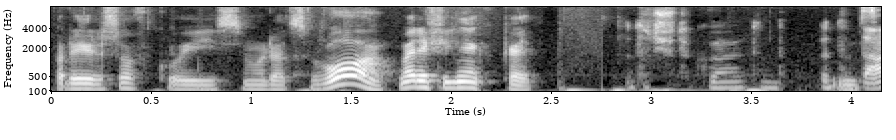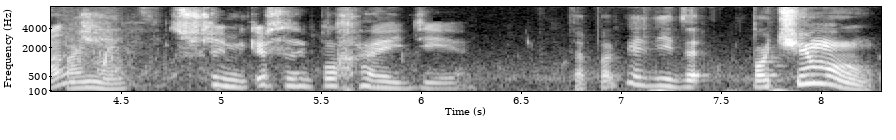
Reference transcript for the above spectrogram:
прорисовку и симуляцию. Во! Смотри, фигня какая-то. Это что такое? Это, это данж? Слушай, мне кажется, это плохая идея. Да погоди, да... Почему?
